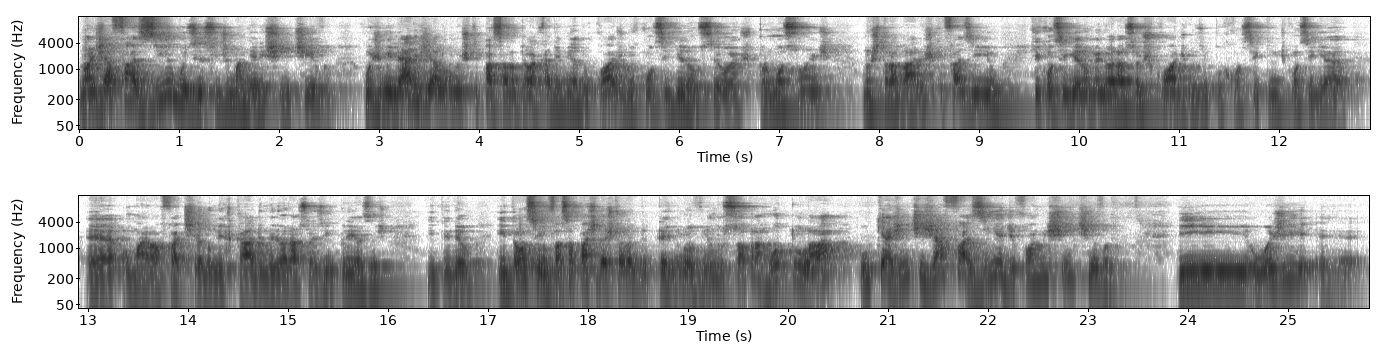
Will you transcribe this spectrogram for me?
Nós já fazíamos isso de maneira instintiva com os milhares de alunos que passaram pela Academia do Código e conseguiram suas promoções, nos trabalhos que faziam, que conseguiram melhorar seus códigos e, por conseguinte, conseguia é, uma maior fatia no mercado e melhorar suas empresas, entendeu? Então, assim, o Faça Parte da História terminou vindo só para rotular o que a gente já fazia de forma instintiva. E hoje é,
